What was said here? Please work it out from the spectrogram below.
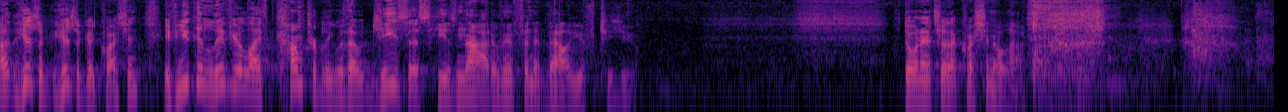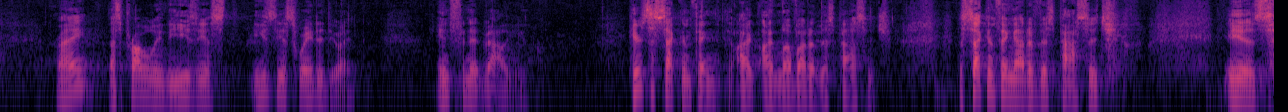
Uh, here's, a, here's a good question. If you can live your life comfortably without Jesus, he is not of infinite value to you. Don't answer that question out loud. right? That's probably the easiest, easiest way to do it. Infinite value. Here's the second thing I, I love out of this passage. The second thing out of this passage is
